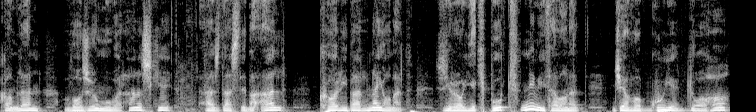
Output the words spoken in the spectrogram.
کاملا واضح و مبرهن است که از دست بعل کاری بر نیامد زیرا یک بوت نمی‌تواند جوابگوی دعاها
